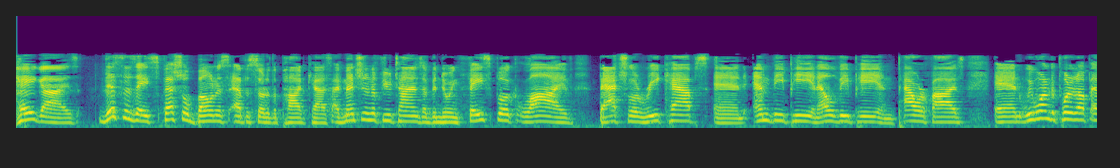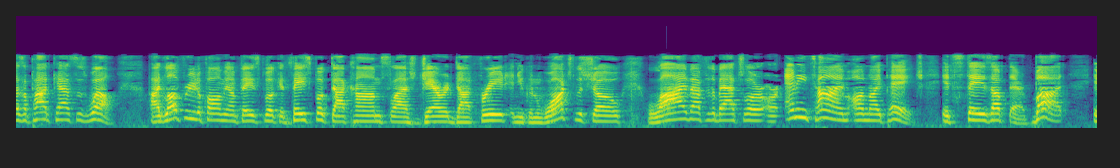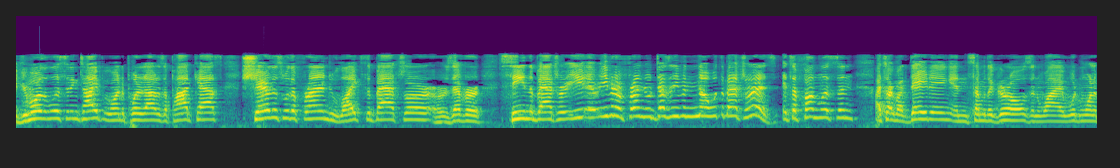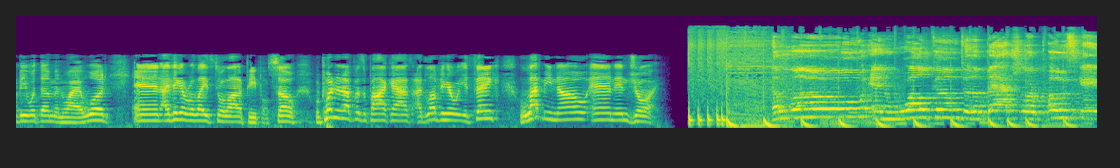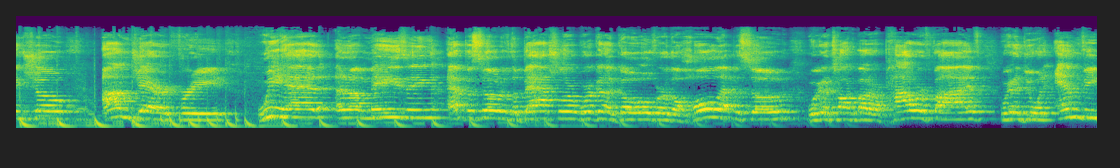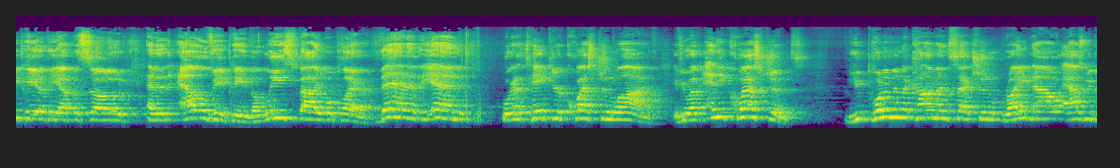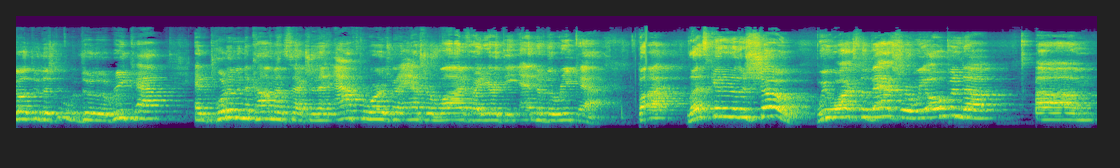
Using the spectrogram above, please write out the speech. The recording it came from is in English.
Hey guys, this is a special bonus episode of the podcast. I've mentioned it a few times. I've been doing Facebook Live Bachelor recaps and MVP and LVP and Power Fives, and we wanted to put it up as a podcast as well. I'd love for you to follow me on Facebook. It's facebook.com slash jared.freid, and you can watch the show live after The Bachelor or anytime on my page. It stays up there. But if you're more of the listening type, we wanted to put it out as a podcast. Share this with a friend who likes The Bachelor or has ever seen The Bachelor, or even a friend who doesn't even know what The Bachelor is. It's a fun listen. I talk about dating and some of the girls and why I wouldn't want to be with them and why I would. And I think it relates to a lot of people. So we're putting it up as a podcast. I'd love to hear what you think. Let me know and enjoy. Hello and welcome to the Bachelor post game show. I'm Jared Freid. We had an amazing episode of The Bachelor. We're going to go over the whole episode. We're going to talk about our Power Five. We're going to do an MVP of the episode and an LVP, the least valuable player. Then at the end, we're going to take your question live. If you have any questions, you put them in the comment section right now as we go through this through the recap and put them in the comment section. Then afterwards, we're going to answer them live right here at the end of the recap. But let's get into the show. We watched The Bachelor. We opened up. Um,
